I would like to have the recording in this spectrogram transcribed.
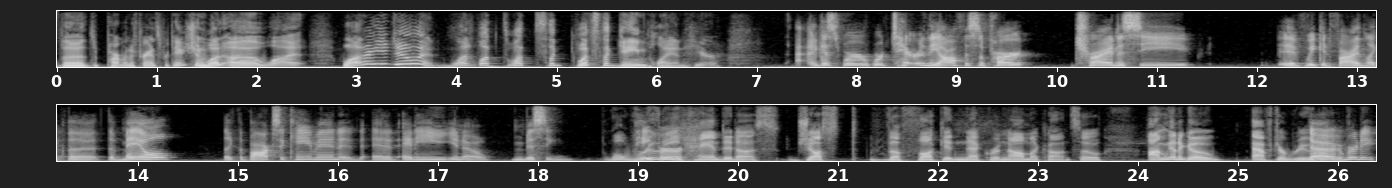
the Department of Transportation. What uh what what are you doing? What what what's the what's the game plan here? I guess we're we're tearing the office apart, trying to see if we could find like the the mail, like the box it came in, and and any you know missing. Well, Paper. Rudy handed us just the fucking Necronomicon, so I'm gonna go after Rudy. No, Rudy.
